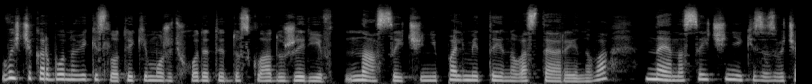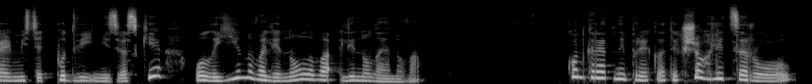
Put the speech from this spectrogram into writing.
Вищі карбонові кислоти, які можуть входити до складу жирів, насичені, пальмітинова, стеаринова, ненасичені, які зазвичай містять подвійні зв'язки, олеїнова, лінолова, ліноленова. Конкретний приклад, якщо гліцерол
